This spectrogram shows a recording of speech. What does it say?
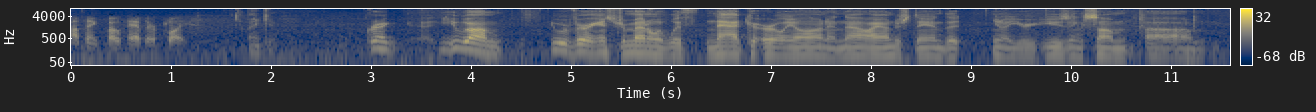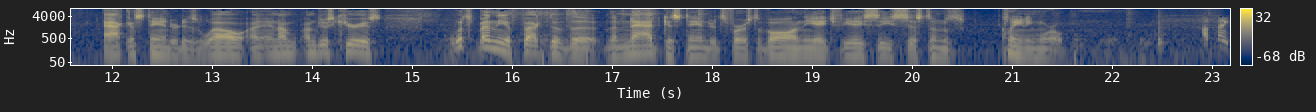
I think both have their place. Thank you. Greg, you um, you were very instrumental with NADCA early on, and now I understand that you know you're using some um, ACA standard as well. And I'm I'm just curious, what's been the effect of the the NADCA standards first of all on the HVAC systems cleaning world? I think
